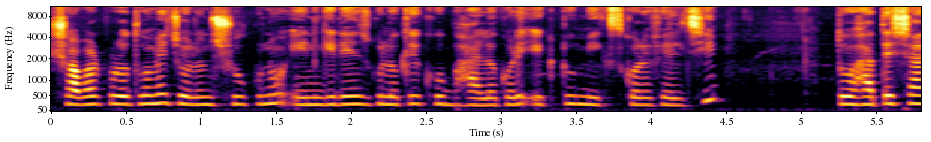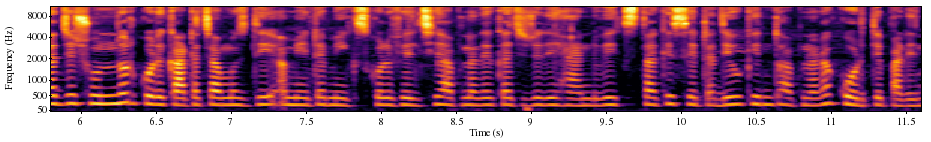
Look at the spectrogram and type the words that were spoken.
সবার প্রথমে চলুন শুকনো ইনগ্রিডিয়েন্টসগুলোকে খুব ভালো করে একটু মিক্স করে ফেলছি। তো হাতের সাহায্যে সুন্দর করে কাটা চামচ দিয়ে আমি এটা মিক্স করে ফেলছি। আপনাদের কাছে যদি হ্যান্ড উইক্স থাকে, সেটা দিয়েও কিন্তু আপনারা করতে পারেন।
